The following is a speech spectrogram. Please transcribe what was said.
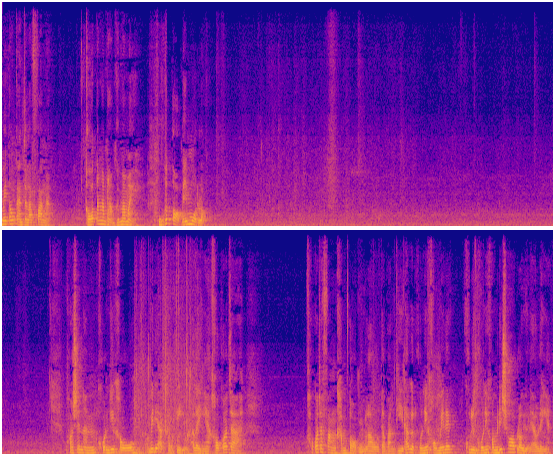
ไม่ต้องการจะรับฟังอะเขาก็ตั้งคำถามขึ้นมาใหม่หนูก็ตอบไม่หมดหรอก ราะฉะนั้นคนที่เขาไม่ได้อคติอะไรเงี้ยเขาก็จะเขาก็จะฟังคำตอบของเรา แต่บางที ถ้าเกิดคนที่เขาไม่ได้หรือคนที่เขาไม่ได้ชอบเราอยู่แล้วอะไรเงี้ย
